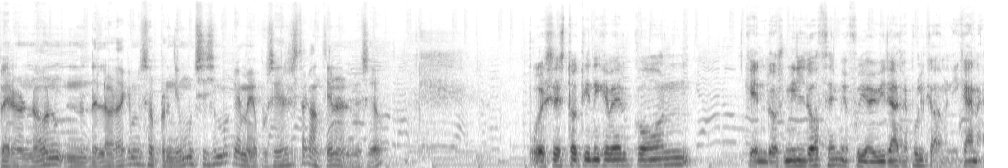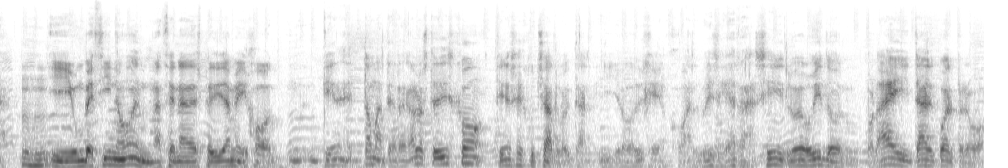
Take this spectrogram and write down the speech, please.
pero no, no- la verdad que me sorprendió muchísimo que me pusieras esta canción en el deseo. Pues esto tiene que ver con que en 2012 me fui a vivir a República Dominicana y un vecino en una cena de despedida me dijo, "Tiene- toma, te regalo este disco, tienes que escucharlo y tal. Y yo dije, Juan Luis Guerra, sí, lo he oído por ahí y tal cual, pero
